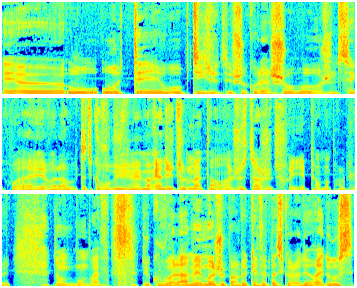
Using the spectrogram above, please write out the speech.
Et euh, ou, au thé ou au petit chocolat chaud ou je ne sais quoi et voilà. Peut-être que vous buvez même rien du tout le matin hein, juste un jus de fruits et puis on n'en parle plus. Donc bon bref. Du coup voilà. Mais moi je parle de café parce que l'odeur est douce.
